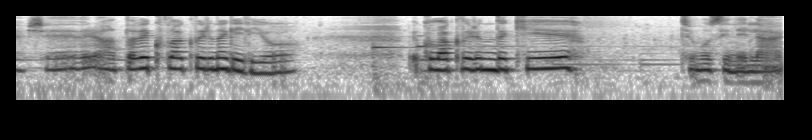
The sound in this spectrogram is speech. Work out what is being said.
Gevşe ve rahatla ve kulaklarına geliyor. Kulaklarındaki tüm o sinirler,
